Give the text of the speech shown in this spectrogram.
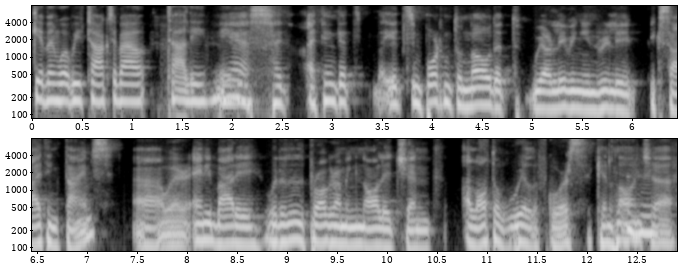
given what we've talked about, Tali? Maybe? Yes, I, I think that it's important to know that we are living in really exciting times. Uh, where anybody with a little programming knowledge and a lot of will, of course, can launch mm-hmm. a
